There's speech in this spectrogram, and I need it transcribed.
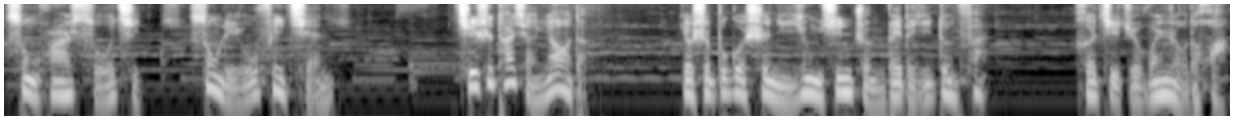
送花俗气，送礼物费钱。其实他想要的，有时不过是你用心准备的一顿饭，和几句温柔的话。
